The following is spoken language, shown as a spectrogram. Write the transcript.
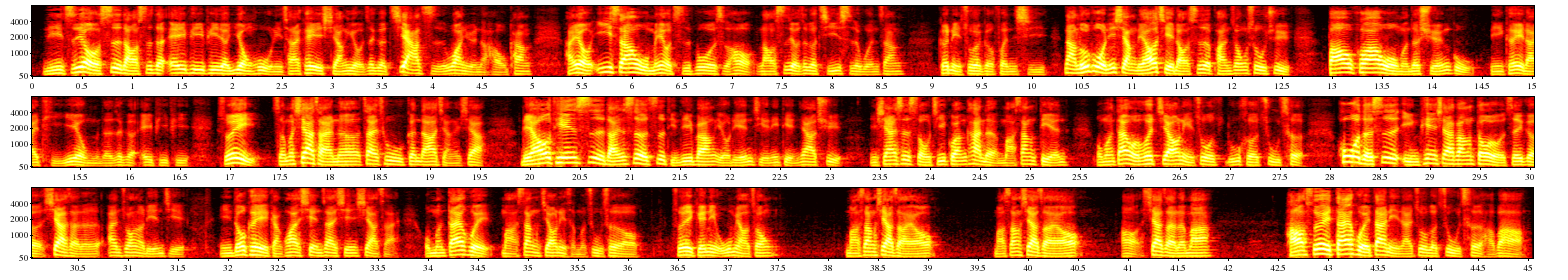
你只有是老师的 APP 的用户，你才可以享有这个价值万元的好康。还有一三五没有直播的时候，老师有这个即时的文章跟你做一个分析。那如果你想了解老师的盘中数据，包括我们的选股，你可以来体验我们的这个 APP。所以怎么下载呢？再次跟大家讲一下，聊天室蓝色字体地方有连接，你点下去。你现在是手机观看的，马上点。我们待会会教你做如何注册。或者是影片下方都有这个下载的安装的连接，你都可以赶快现在先下载。我们待会马上教你怎么注册哦，所以给你五秒钟，马上下载哦，马上下载哦，好，下载了吗？好，所以待会带你来做个注册，好不好？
